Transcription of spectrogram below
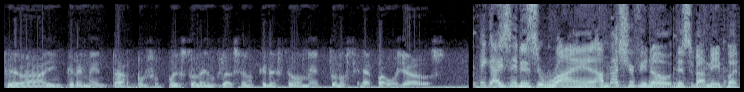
se va a incrementar, por supuesto, la inflación que en este momento nos tiene apabullados. Hey guys, it is Ryan. I'm not sure if you know this about me, but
